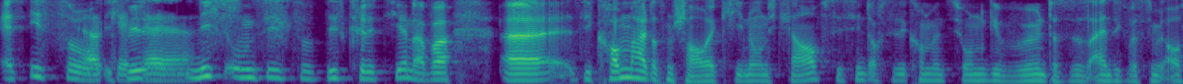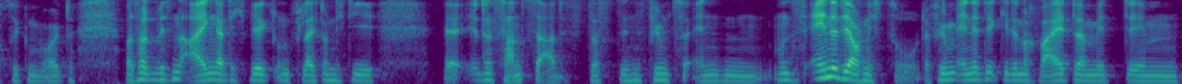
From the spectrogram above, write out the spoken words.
es ist so, okay, ich will ja, ja. nicht, um sie zu diskreditieren, aber äh, sie kommen halt aus dem Genre-Kino und ich glaube, sie sind auch diese Konventionen gewöhnt, das ist das Einzige, was ich damit ausdrücken wollte, was halt ein bisschen eigenartig wirkt und vielleicht auch nicht die äh, interessantste Art ist, das, den Film zu enden. Und es endet ja auch nicht so. Der Film endet, geht ja noch weiter mit dem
